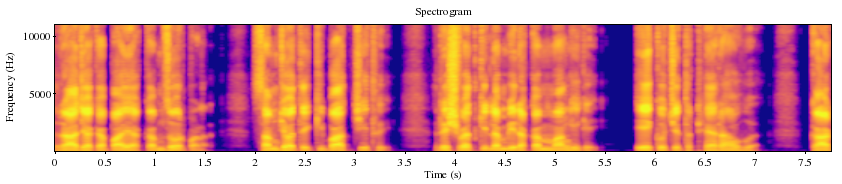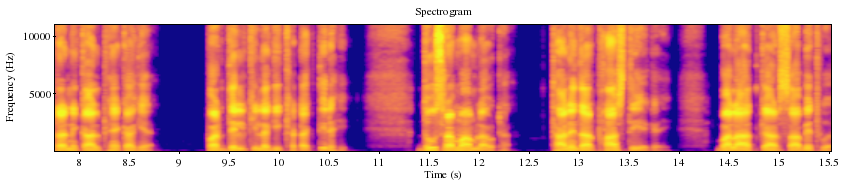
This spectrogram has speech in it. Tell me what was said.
राजा का पाया कमज़ोर पड़ा। समझौते की बातचीत हुई। रिश्वत की लंबी रकम मांगी गई। एक उचित ठहराव हुआ। कांटा निकाल फेंका गया। पर दिल की लगी खटकती रही। दूसरा मामला उठा। थानेदार फांस दिए गए। बलात्कार साबित हुआ।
